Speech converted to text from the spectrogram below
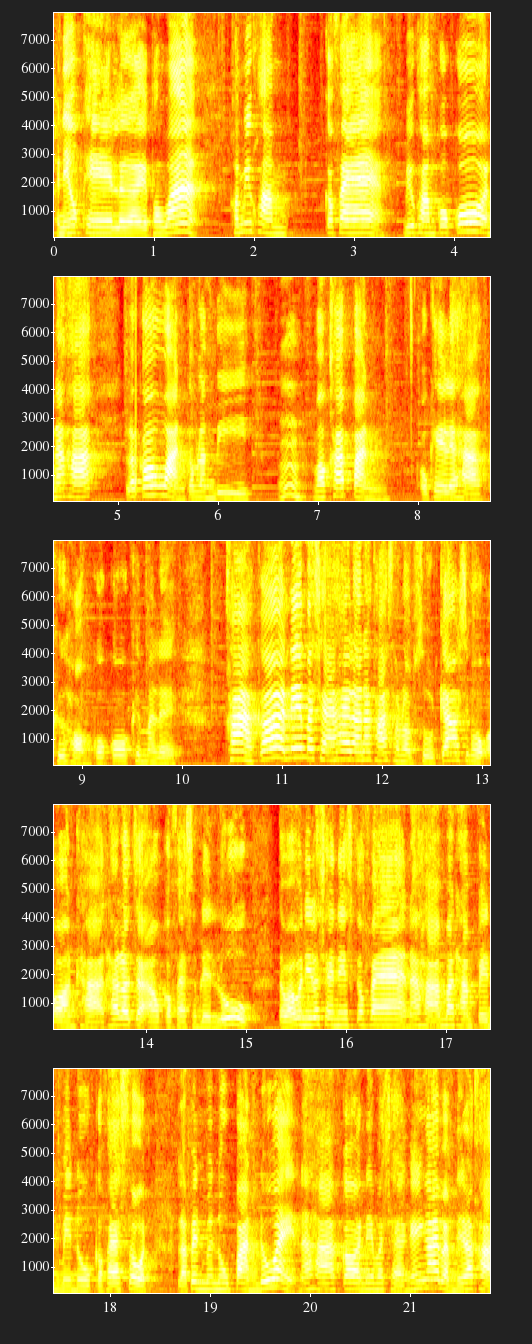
อันนี้โอเคเลย เพราะว่าเขามีความกาแฟ มีความโกโก้นะคะ แล้วก็หวานกำลังดี อืมมอคค่าปั่น โอเคเลยค่ะ คือหอมโกโก้ขึ้นมาเลย ค่ะ ก็เน่มาแชร์ให้แล้วนะคะสำหรับสูตร 96 ออนค่ะ ถ้าเราจะเอากาแฟสำเร็จรูป แต่ว่าวันนี้เราใช้เนสกาแฟนะคะ มาทำเป็นเมนูกาแฟสด และเป็นเมนูปั่นด้วยนะคะ ก็เน่มาแชร์ง่าย ๆ แบบนี้ละค่ะ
